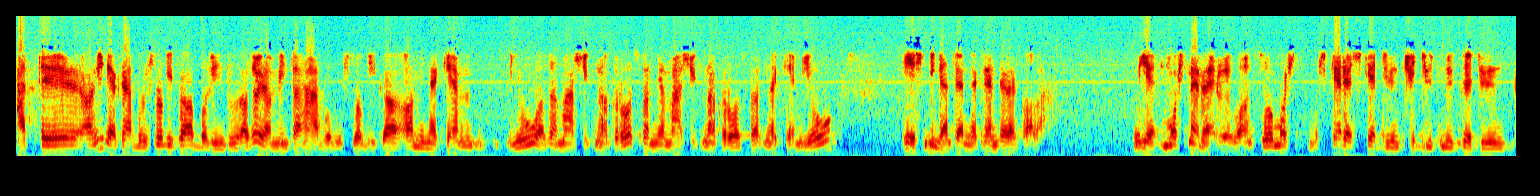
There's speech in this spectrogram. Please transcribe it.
Hát a hidegháborús logika abból indul, az olyan, mint a háborús logika, ami nekem jó, az a másiknak rossz, ami a másiknak rossz, az nekem jó, és mindent ennek rendelek alá. Ugye most nem erről van szó, most, most kereskedünk, együttműködünk,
